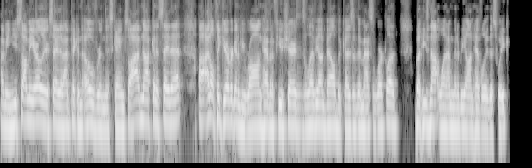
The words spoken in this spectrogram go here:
I mean, you saw me earlier say that I'm picking the over in this game, so I'm not going to say that. Uh, I don't think you're ever going to be wrong having a few shares of Le'Veon Bell because of the massive workload, but he's not one I'm going to be on heavily this week.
